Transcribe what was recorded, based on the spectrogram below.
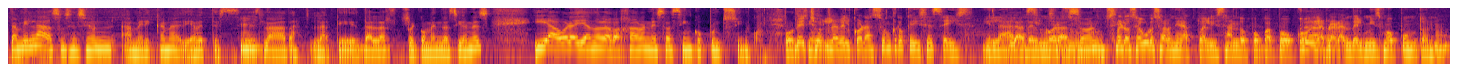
también la Asociación Americana de Diabetes, es la ADA, la que da las recomendaciones y ahora ya no la bajaron esa 5.5. De hecho, la del corazón creo que dice 6 y la, del corazón. Pero seguro se van a ir actualizando poco a poco y hablarán del mismo punto, ¿no?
